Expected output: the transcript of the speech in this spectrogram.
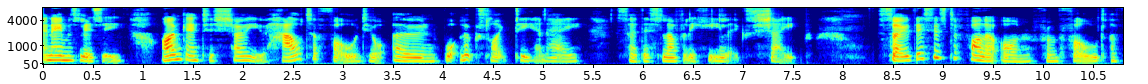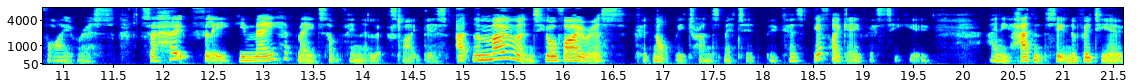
my name is Lizzie. I'm going to show you how to fold your own what looks like DNA, so this lovely helix shape. So this is to follow on from fold a virus. So hopefully you may have made something that looks like this. At the moment your virus could not be transmitted because if I gave this to you and you hadn't seen the video,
